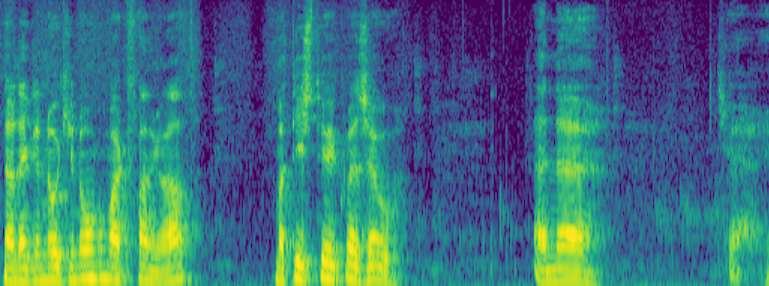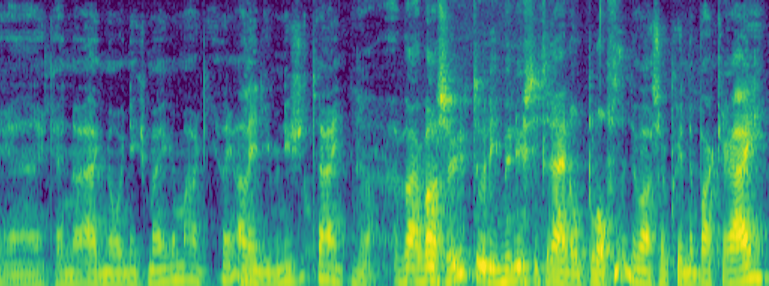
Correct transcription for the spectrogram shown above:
nou heb ik er nooit geen ongemak van gehad. Maar het is natuurlijk wel zo. En eh, ja, ja, ik heb nou eigenlijk nooit niks meegemaakt. Alleen die munitietrein. ja. Waar was u toen die munitietrein ontplofte? Dat was ook in de bakkerij.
